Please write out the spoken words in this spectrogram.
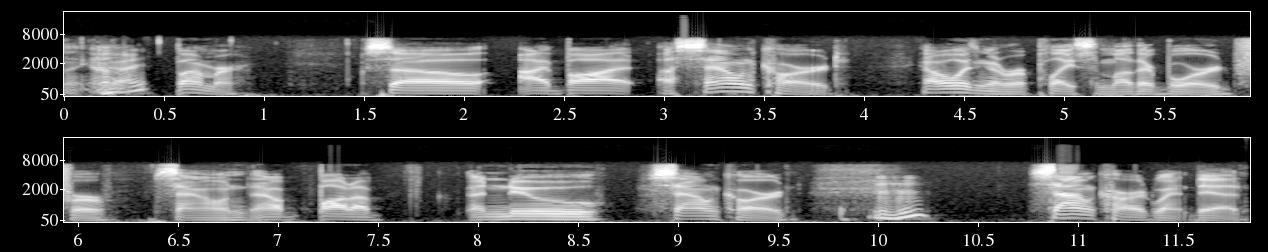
Like, oh, Okay. bummer. So I bought a sound card. I wasn't going to replace the motherboard for sound. I bought a a new sound card. Mm-hmm. Sound card went dead.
